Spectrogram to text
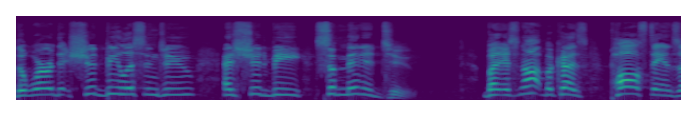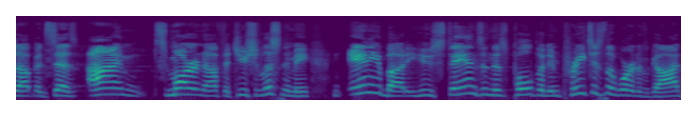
The word that should be listened to and should be submitted to. But it's not because Paul stands up and says, I'm smart enough that you should listen to me. Anybody who stands in this pulpit and preaches the Word of God,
